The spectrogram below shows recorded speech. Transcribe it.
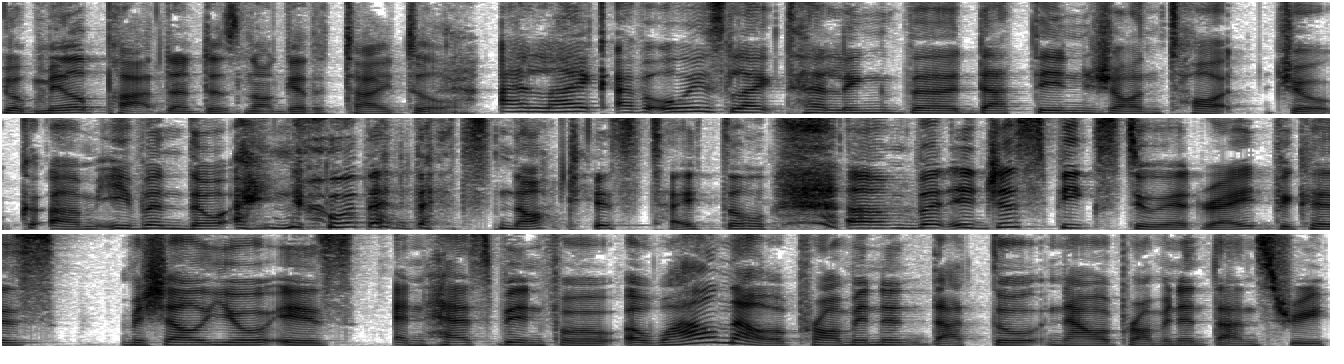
your male partner does not get a title. I like. I've always liked telling the Datin Jean Todt joke, um, even though I know that that's not his title. Um, but it just speaks to it, right? Because Michelle Yeoh is and has been for a while now a prominent Dato, now a prominent Tan Sri.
